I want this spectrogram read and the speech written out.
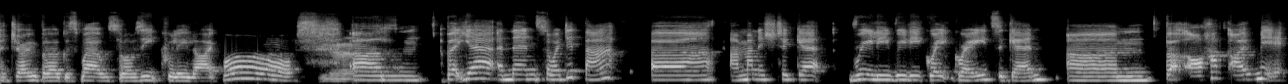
a Joburg as well. So I was equally like, oh. Yeah. Um, but yeah, and then so I did that. Uh, I managed to get really, really great grades again. Um, but I'll have I admit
